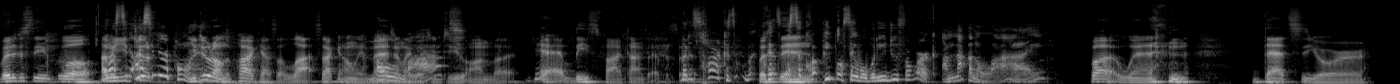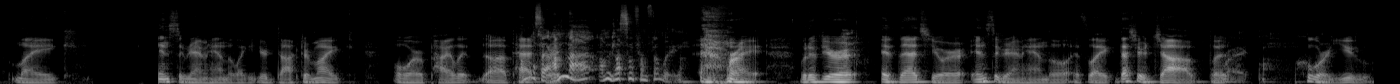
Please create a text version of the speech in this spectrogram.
but it just seems well. I I mean, you see- do I it, your point. you do it on the podcast a lot, so I can only imagine like what you do on the yeah, at least five times episode. But it's hard because But then- people say, "Well, what do you do for work?" I'm not gonna lie. But when that's your like Instagram handle, like your Dr. Mike or Pilot uh, I'm, Patrick, say, I'm not. I'm Justin from Philly. right? But if you're if that's your Instagram handle, it's like that's your job. But right. who are you?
